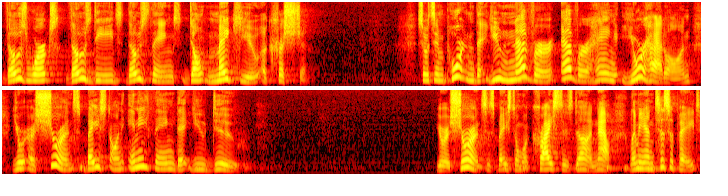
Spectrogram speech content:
Those works, those deeds, those things don't make you a Christian. So it's important that you never, ever hang your hat on your assurance based on anything that you do. Your assurance is based on what Christ has done. Now, let me anticipate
